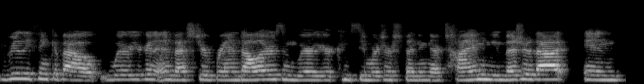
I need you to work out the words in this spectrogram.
really think about where you're going to invest your brand dollars and where your consumers are spending their time. And you measure that in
